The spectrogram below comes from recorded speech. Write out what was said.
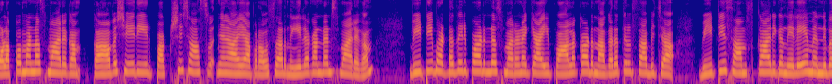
ഒളപ്പമണ്ണ സ്മാരകം കാവശ്ശേരിയിൽ പക്ഷിശാസ്ത്രജ്ഞനായ പ്രൊഫസർ നീലകണ്ഠൻ സ്മാരകം വി ടി ഭട്ടതിരിപ്പാടിന്റെ സ്മരണയ്ക്കായി പാലക്കാട് നഗരത്തിൽ സ്ഥാപിച്ച വി ടി സാംസ്കാരിക നിലയം എന്നിവ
